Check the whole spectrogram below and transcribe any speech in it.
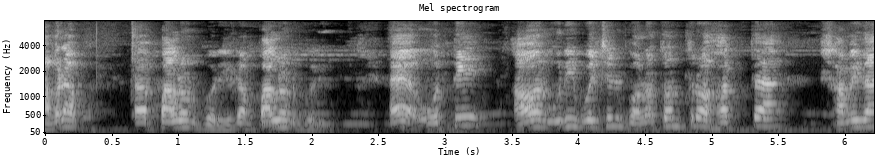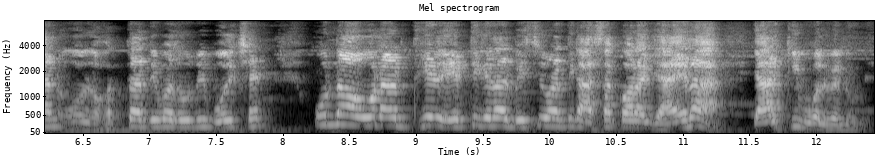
আমরা পালন করি এটা পালন করি। হ্যাঁ ওতে আমার উনি বলছেন, গণতন্ত্র, হত্যা, সংবিধান হত্যা দিবস উনি বলছেন। না ওনার থেকে, এর থেকে তার বেশি ওনার থেকে আশা করা যায় না আর কি বলবেন উনি?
